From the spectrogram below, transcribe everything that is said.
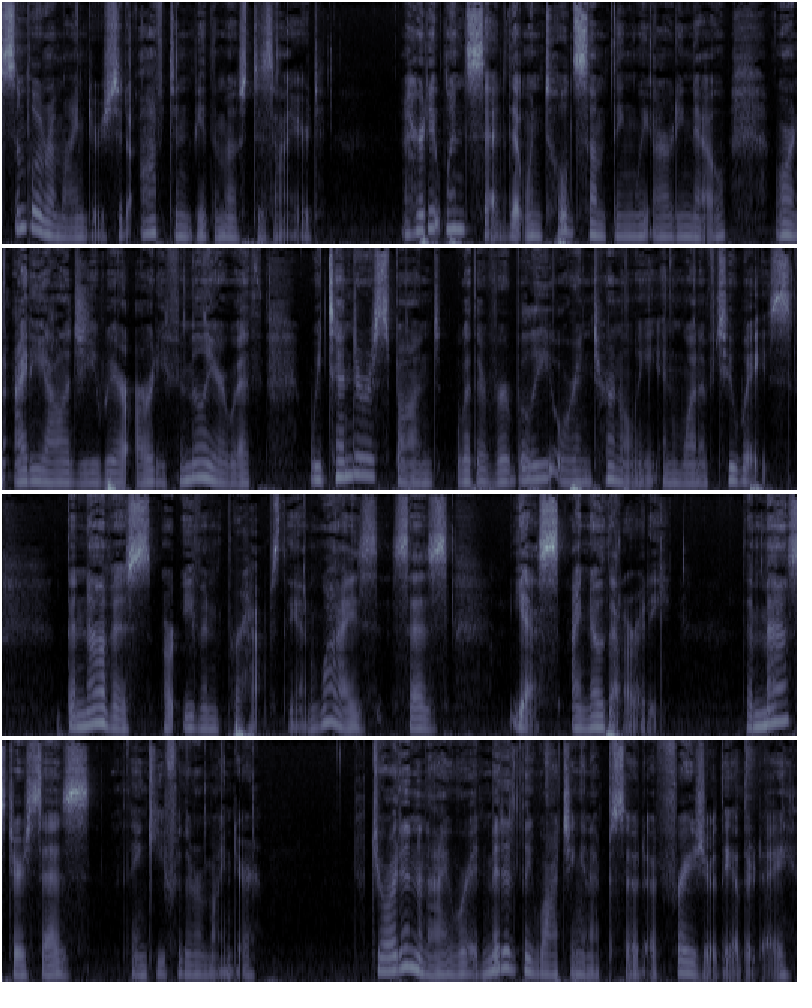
Simple reminders should often be the most desired. I heard it once said that when told something we already know, or an ideology we are already familiar with, we tend to respond, whether verbally or internally, in one of two ways. The novice, or even perhaps the unwise, says, Yes, I know that already. The master says, Thank you for the reminder. Jordan and I were admittedly watching an episode of Frasier the other day.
